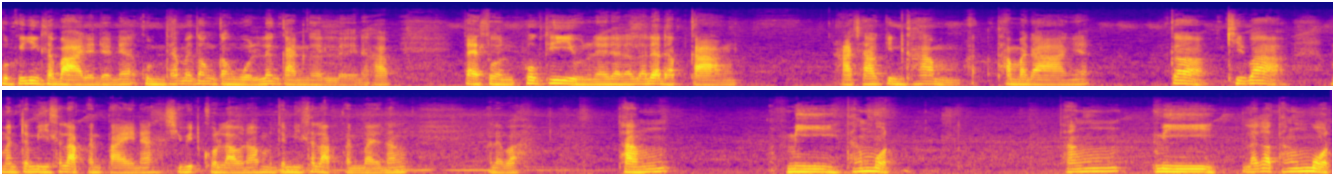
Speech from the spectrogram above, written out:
คุณก็ยิ่งสบายเลยเดือนเนี้ยคุณแทบไม่ต้องกังวลเรื่องการเงินเลยนะครับ แต่ส่วนพวกที่อยู่ในระดับกลาง หาเช้ากินค่ำธรรมดาเงี้ย ก็คิดว่ามันจะมีสลับกันไปนะ ชีวิตคนเราเนาะมันจะมีสลับกันไปทั้งอะไรวะทั้งมีทั้งหมด ทั้งมีแล้วก็ทั้งหมด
